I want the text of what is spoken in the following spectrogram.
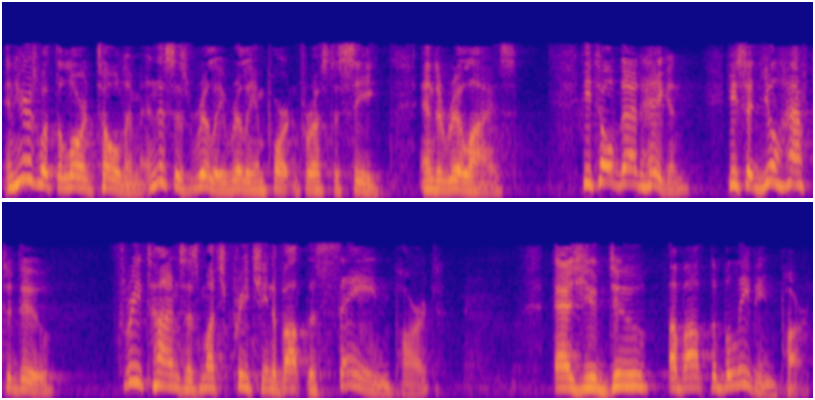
and here's what the Lord told him. And this is really, really important for us to see and to realize. He told Dad Hagin, he said, You'll have to do three times as much preaching about the saying part as you do about the believing part.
